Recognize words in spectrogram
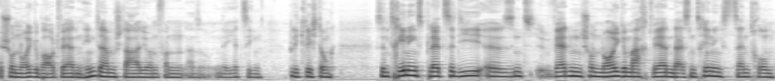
schon neu gebaut werden hinterm Stadion von, also in der jetzigen Blickrichtung sind Trainingsplätze, die äh, sind, werden schon neu gemacht werden. Da ist ein Trainingszentrum.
